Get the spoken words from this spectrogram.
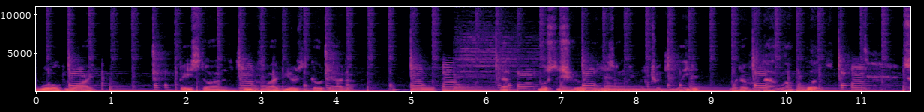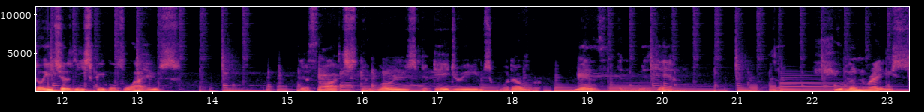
worldwide based on three to five years ago data. That most assuredly is only matriculated, whatever that level is. So each of these people's lives, thoughts, their worries, their daydreams, whatever, with and within the human race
